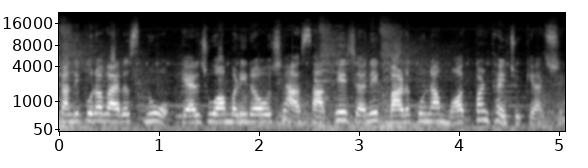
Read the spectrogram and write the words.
ચાંદીપુરા વાયરસનો કેર જોવા મળી રહ્યો છે. આ સાથે જ અનેક બાળકોના મોત પણ થઈ ચૂક્યા છે.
